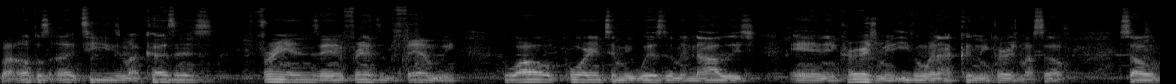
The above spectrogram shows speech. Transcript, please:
my uncles, aunties, my cousins, friends, and friends of the family, who all poured into me wisdom and knowledge and encouragement, even when I couldn't encourage myself. So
